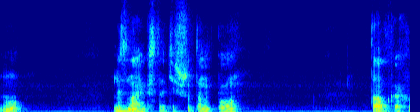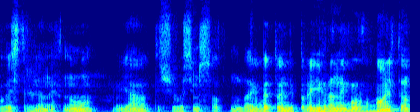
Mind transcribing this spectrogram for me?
Ну, Не знаю, кстати, що там по тапках вистріляних. Ну, я 1800. Ну, так, якби той не проіграний був в ноль, то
